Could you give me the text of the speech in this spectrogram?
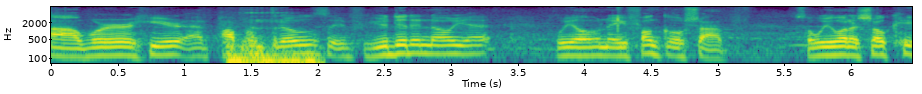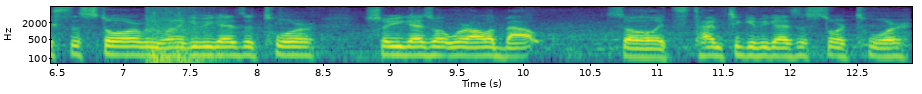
Uh, we're here at Pop Thrills. If you didn't know yet, we own a Funko shop. So we want to showcase the store. We want to give you guys a tour, show you guys what we're all about. So it's time to give you guys a store tour.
